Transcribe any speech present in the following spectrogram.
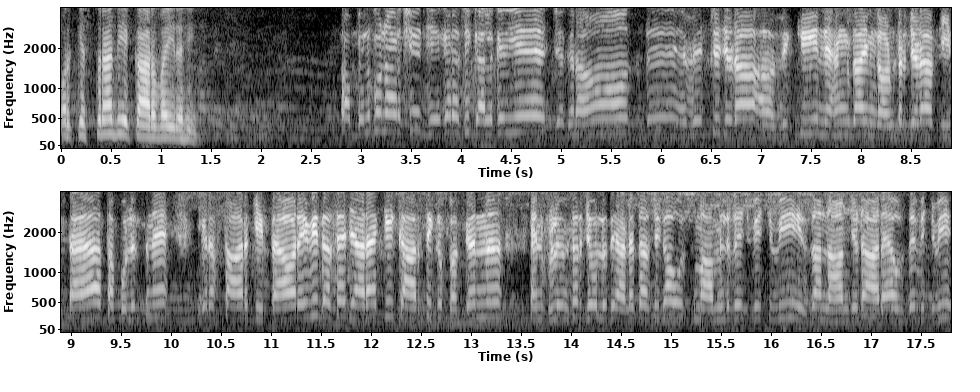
ਔਰ ਕਿਸ ਤਰ੍ਹਾਂ ਦੀ ਇਹ ਕਾਰਵਾਈ ਰਹੀ? ਬਿਲਕੁਲ ਅਰਸ਼, ਜੇਕਰ ਅਸੀਂ ਗੱਲ ਕਰੀਏ ਜਗਰਾਉਂ ਦੇ ਵਿੱਚ ਜਿਹੜਾ ਵਿੱਕੀ ਨਿਹੰਗ ਦਾ ਇਨਕਾਊਂਟਰ ਜਿਹੜਾ ਕੀਤਾ ਤਾਂ ਪੁਲਿਸ ਨੇ ਗ੍ਰਿਫਤਾਰ ਕੀਤਾ ਔਰ ਇਹ ਵੀ ਦੱਸਿਆ ਜਾ ਰਿਹਾ ਕਿ ਕਾਰਤਿਕ ਬੱਗਨ ਇਨਫਲੂਐਂਸਰ ਜੋ ਲੁਧਿਆਣੇ ਦਾ ਸੀਗਾ ਉਸ ਮਾਮਲੇ ਦੇ ਵਿੱਚ ਵੀ ਇਸ ਦਾ ਨਾਮ ਜਿਹੜਾ ਆ ਰਿਹਾ ਹੈ, ਉਸ ਦੇ ਵਿੱਚ ਵੀ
